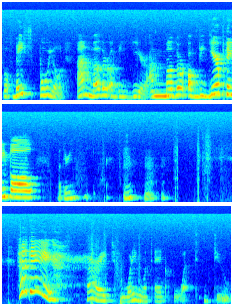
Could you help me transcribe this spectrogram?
spo- they spoiled. I'm mother of the year. I'm mother of the year, people. Mother year. Mm-hmm. Okay. Alright, what do you want, egg? What do you want?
